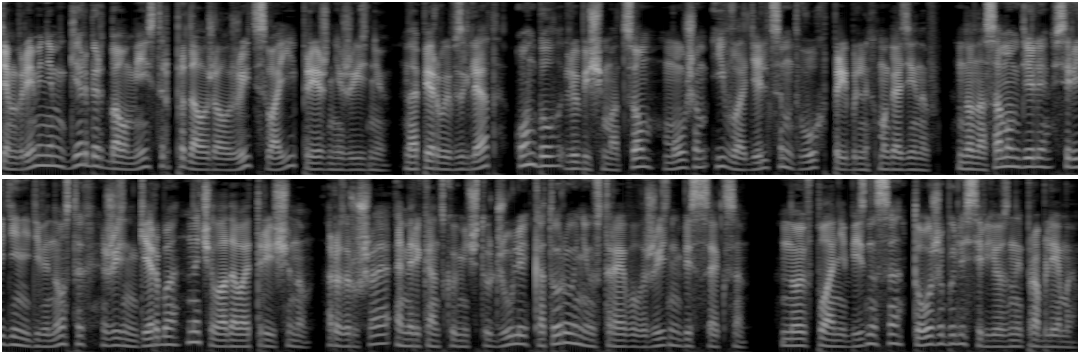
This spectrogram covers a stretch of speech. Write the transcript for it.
Тем временем Герберт Баумейстер продолжал жить своей прежней жизнью. На первый взгляд он был любящим отцом, мужем и владельцем двух прибыльных магазинов. Но на самом деле в середине 90-х жизнь Герба начала давать трещину, разрушая американскую мечту Джули, которую не устраивала жизнь без секса. Но и в плане бизнеса тоже были серьезные проблемы.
